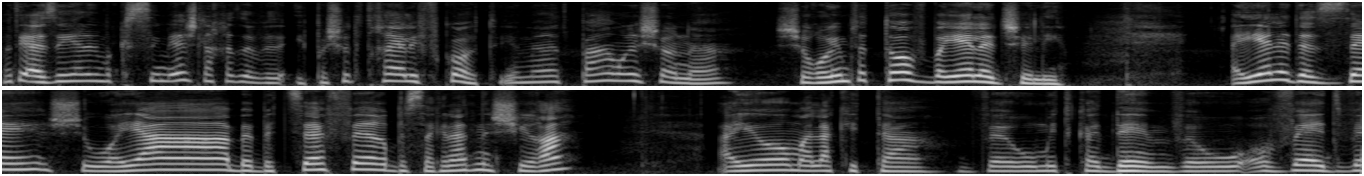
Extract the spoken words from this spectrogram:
אמרתי, איזה ילד מקסים יש לך את זה, והיא פשוט התחילה לבכות. היא אומרת, פעם ראשונה שרואים את הטוב בילד שלי. הילד הזה, שהוא היה בבית ספר בסכנת נשירה, היום על הכיתה, והוא מתקדם, והוא עובד, ו,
